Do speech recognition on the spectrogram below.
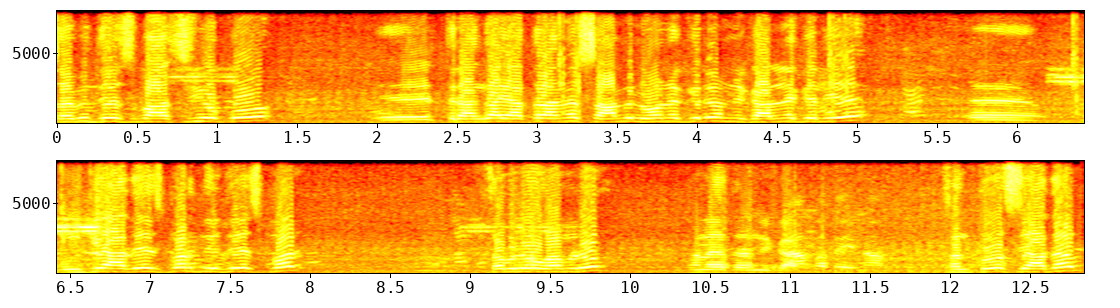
सभी देशवासियों को तिरंगा यात्रा में शामिल होने के लिए और निकालने के लिए उनके आदेश पर, निर्देश पर सब लोग हम लोग धन यात्रा निकाल संतोष यादव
